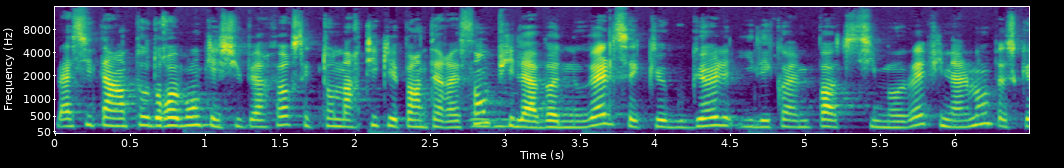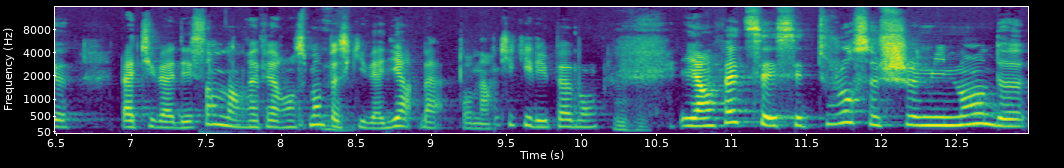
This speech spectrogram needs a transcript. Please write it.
bah, si tu as un taux de rebond qui est super fort, c'est que ton article n'est pas intéressant. Mhm. Puis la bonne nouvelle, c'est que Google, il est quand même pas si mauvais finalement, parce que bah, tu vas descendre dans le référencement, parce mhm. qu'il va dire, bah, ton article, il n'est pas bon. Mhm. Et en fait, c'est toujours ce cheminement de...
